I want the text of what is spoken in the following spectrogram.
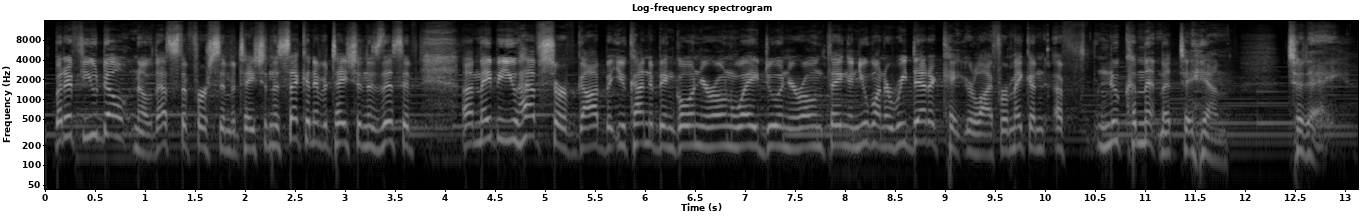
But if you don't know, that's the first invitation. The second invitation is this if uh, maybe you have served God, but you kind of been going your own way, doing your own thing, and you want to rededicate your life or make a, a new commitment to Him today.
